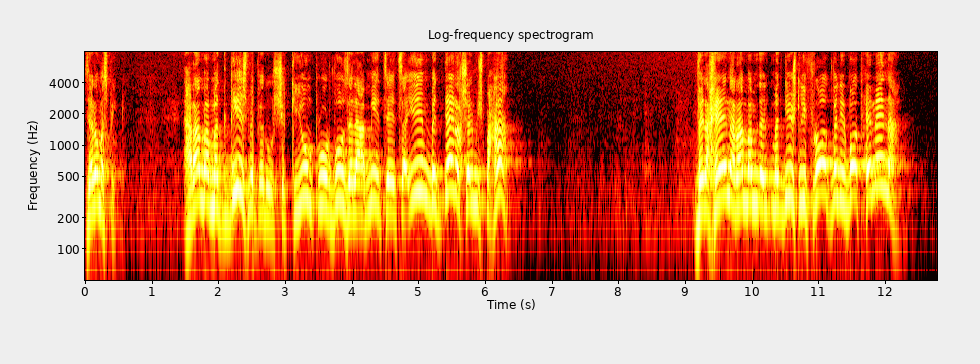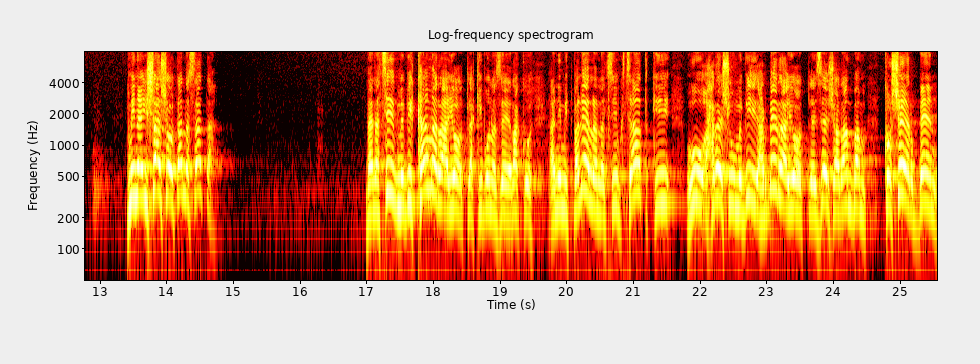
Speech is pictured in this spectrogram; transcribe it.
זה לא מספיק. הרמב"ם מדגיש בפירוש שקיום פרו ורבו זה להעמיד צאצאים בדרך של משפחה. ולכן הרמב"ם מדגיש לפרוט ולרבות המנה מן האישה שאותה נשאת. והנציב מביא כמה ראיות לכיוון הזה, רק אני מתפלא על הנציב קצת, כי הוא, אחרי שהוא מביא הרבה ראיות לזה שהרמב"ם קושר בין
